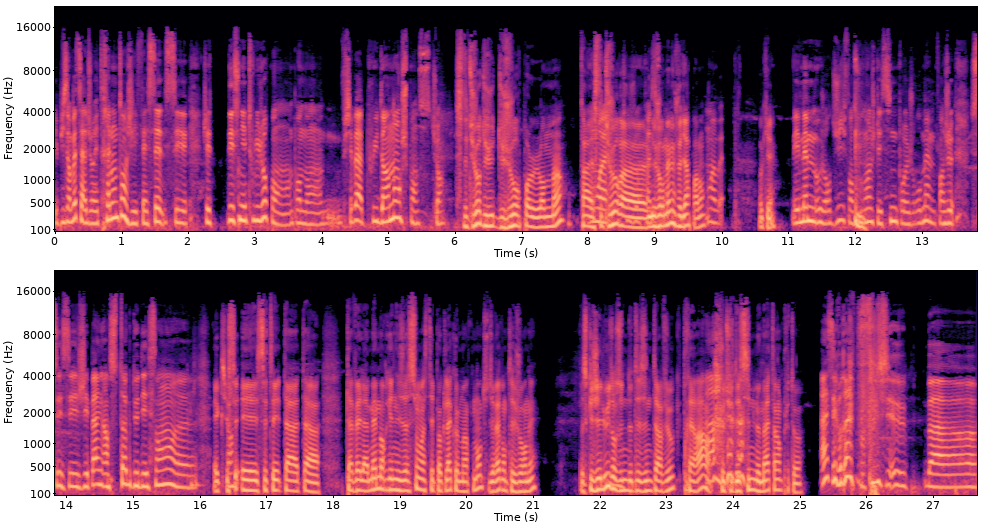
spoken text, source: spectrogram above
Et puis en fait ça a duré très longtemps. J'ai fait c'est j'ai dessiné tous les jours pendant pendant je sais pas plus d'un an je pense tu vois. C'était toujours du, du jour pour le lendemain? Enfin, c'était Ouais, toujours, toujours, le jour même, je veux dire, pardon? ouais ouais. Ok. Mais même aujourd'hui enfin souvent je dessine pour le jour même enfin je c'est j'ai pas un stock de dessins euh, Et, c'était, t'avais la même organisation à cette époque-là que maintenant, tu dirais, dans tes journées? Parce que j'ai lu dans une de tes interviews, très rare, Ah. que tu dessines le matin plutôt. Ah c'est vrai. Je- bah,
